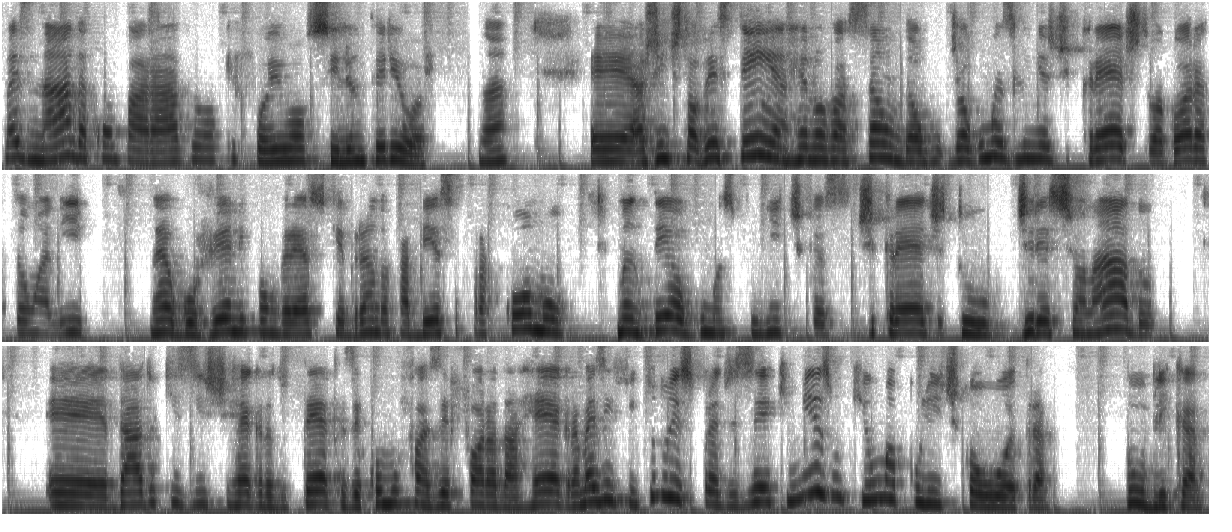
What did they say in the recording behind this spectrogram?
mas nada comparável ao que foi o auxílio anterior, né? É, a gente talvez tenha renovação de algumas linhas de crédito, agora estão ali né, o governo e o Congresso quebrando a cabeça para como manter algumas políticas de crédito direcionado, é, dado que existe regra do teto, quer dizer, como fazer fora da regra, mas enfim, tudo isso para dizer que mesmo que uma política ou outra pública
